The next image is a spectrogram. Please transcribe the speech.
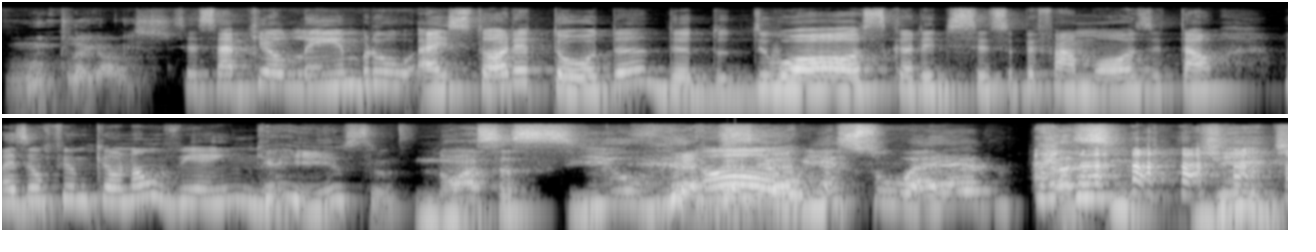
Muito legal isso. Você sabe que eu lembro a história toda do, do, do Oscar e de ser super famosa e tal, mas é um filme que eu não vi ainda. Que isso? Nossa, Silvia, Oh. isso é assim. gente,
